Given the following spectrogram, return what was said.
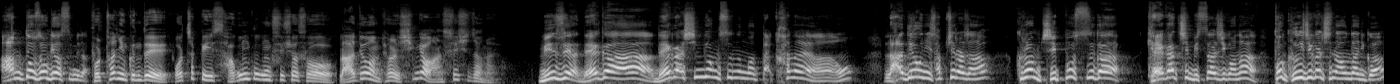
암도석이었습니다. 볼타님 근데 어차피 4090 쓰셔서 라데온 별 신경 안 쓰시잖아요. 민수야, 내가 내가 신경 쓰는 건 딱 하나야. 어? 라데온이 삽질하잖아? 그럼 지포스가 개같이 비싸지거나 더 그지같이 나온다니까?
